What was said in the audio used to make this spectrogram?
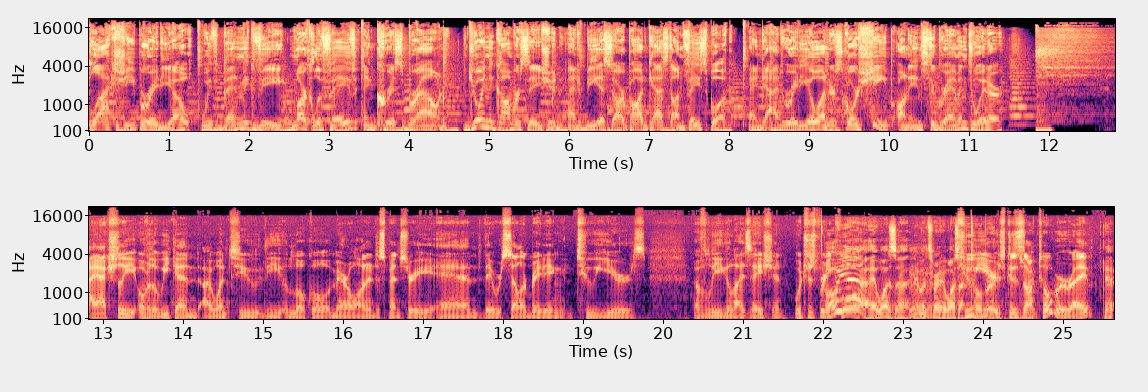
Black Sheep Radio with Ben McVee, Mark Lefebvre, and Chris Brown. Join the conversation at BSR Podcast on Facebook and at radio underscore sheep on Instagram and Twitter. I actually over the weekend I went to the local marijuana dispensary and they were celebrating two years of legalization, which was pretty oh cool. yeah, it was a. It was right. It was two October. years because it's right. October, right? Yeah.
